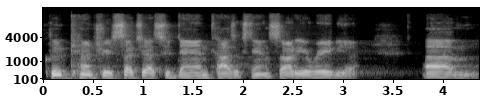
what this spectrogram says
Include countries such as Sudan, Kazakhstan, Saudi Arabia. Um,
